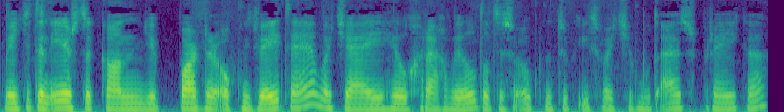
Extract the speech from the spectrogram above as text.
weet je, ten eerste kan je partner ook niet weten hè, wat jij heel graag wil. Dat is ook natuurlijk iets wat je moet uitspreken.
